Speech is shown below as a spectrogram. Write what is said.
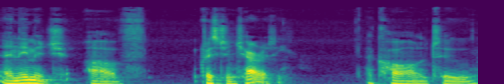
an image of Christian charity, a call to,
